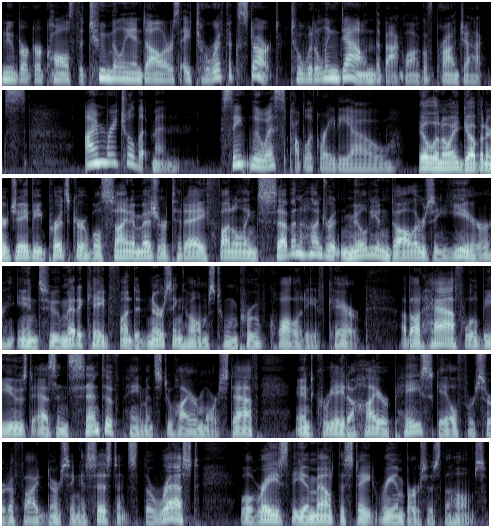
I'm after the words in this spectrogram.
Newburger calls the $2 million a terrific start to whittling down the backlog of projects. I'm Rachel Lippman. St. Louis Public Radio. Illinois Governor J.B. Pritzker will sign a measure today funneling $700 million a year into Medicaid funded nursing homes to improve quality of care. About half will be used as incentive payments to hire more staff and create a higher pay scale for certified nursing assistants. The rest will raise the amount the state reimburses the homes.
